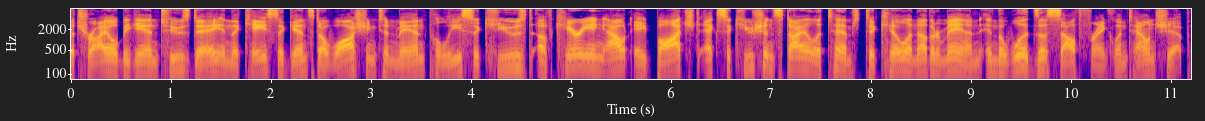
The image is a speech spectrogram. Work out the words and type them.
The trial began Tuesday in the case against a Washington man police accused of carrying out a botched execution style attempt to kill another man in the woods of South Franklin Township.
